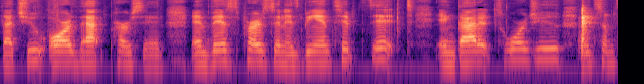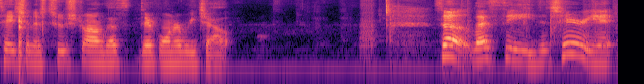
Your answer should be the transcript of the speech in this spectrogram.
that you are that person and this person is being tipped it and guided towards you the temptation is too strong that's they're going to reach out so let's see the chariot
